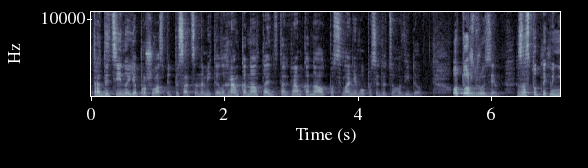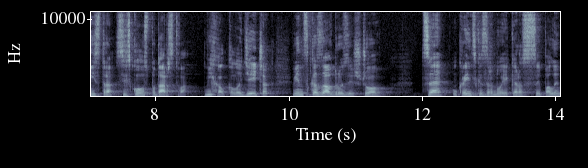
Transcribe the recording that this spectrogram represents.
традиційно я прошу вас підписатися на мій телеграм-канал та інстаграм-канал, посилання в описі до цього відео. Отож, друзі, заступник міністра сільського господарства Міхал Колодєйчак, він сказав, друзі, що це українське зерно, яке розсипали.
